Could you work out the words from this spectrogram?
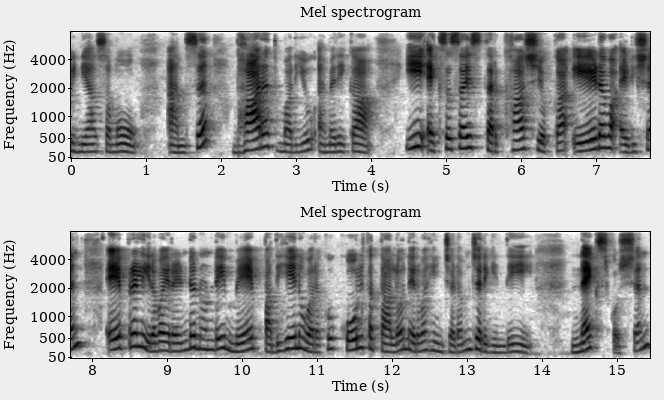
విన్యాసము? ఆన్సర్ భారత్ మరియు అమెరికా. ఈ ఎక్సర్సైజ్ తర్ఖాష్ యొక్క ఏడవ ఎడిషన్ ఏప్రిల్ ఇరవై రెండు నుండి మే పదిహేను వరకు కోల్కతాలో నిర్వహించడం జరిగింది. నెక్స్ట్ క్వశ్చన్.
